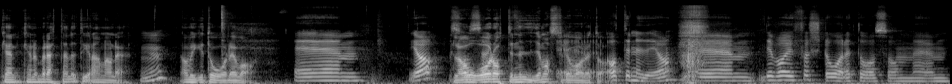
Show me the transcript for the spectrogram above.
Kan, kan du berätta lite grann om det? Om vilket år det var? Ehm, ja, Eller år sagt, 89 måste det ha varit då. 89 ja. Ehm, det var ju första året då som, ehm,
